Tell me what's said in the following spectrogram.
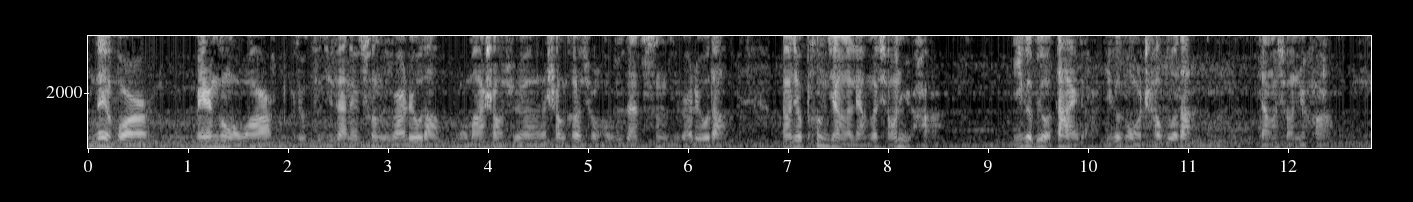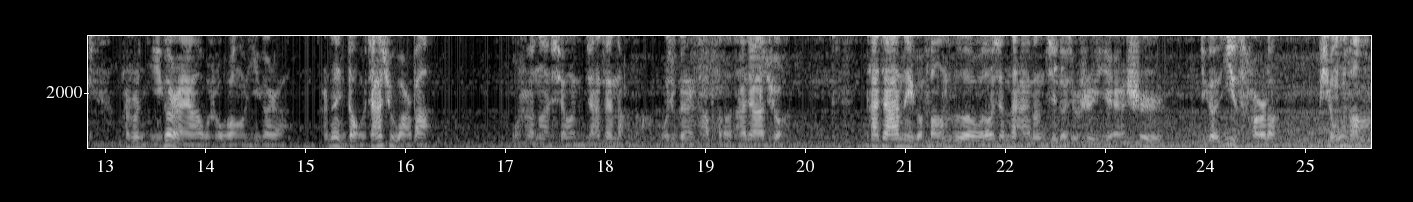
那会儿没人跟我玩，我就自己在那村子里边溜达。我妈上学上课去了，我就在村子里边溜达，然后就碰见了两个小女孩。一个比我大一点，一个跟我差不多大，两个小女孩。她说：“你一个人呀？”我说：“我一个人。”她说：“那你到我家去玩吧。”我说：“那行，你家在哪儿呢？”我就跟着她跑到她家去了。她家那个房子，我到现在还能记得，就是也是一个一层的平房，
